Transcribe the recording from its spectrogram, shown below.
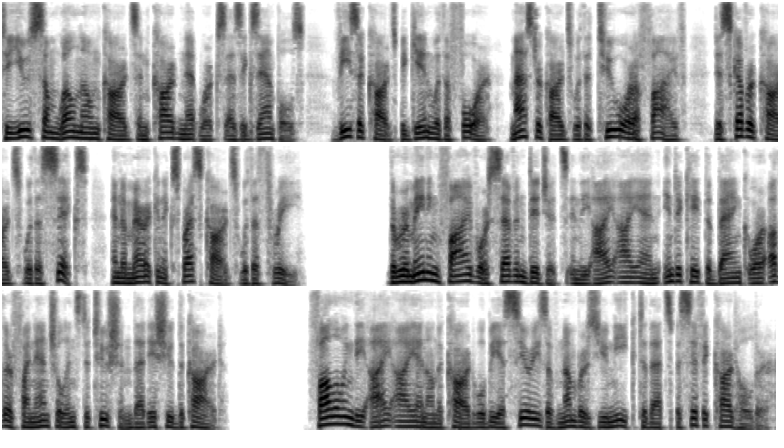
to use some well-known cards and card networks as examples, Visa cards begin with a 4, MasterCards with a 2 or a 5, Discover cards with a 6, and American Express cards with a 3. The remaining 5 or 7 digits in the IIN indicate the bank or other financial institution that issued the card. Following the IIN on the card will be a series of numbers unique to that specific cardholder.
